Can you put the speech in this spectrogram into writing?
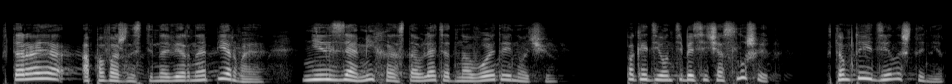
Вторая, а по важности, наверное, первая. Нельзя Миха оставлять одного этой ночью. Погоди, он тебя сейчас слушает? В том-то и дело, что нет.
